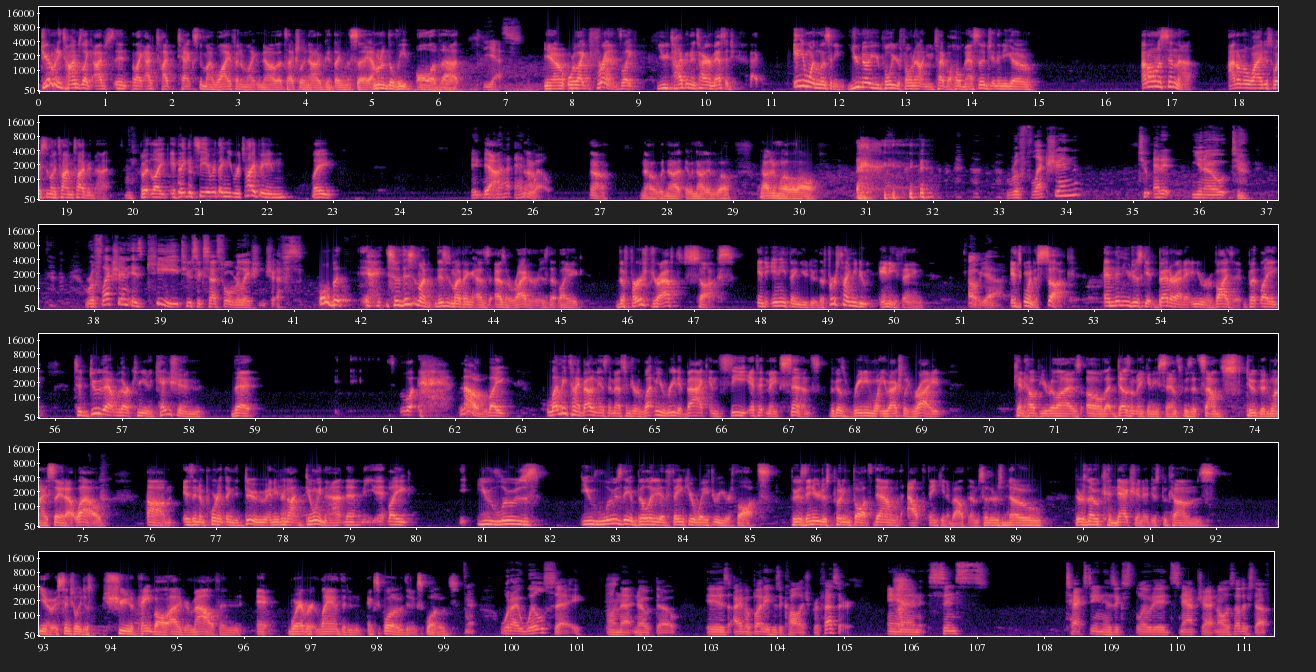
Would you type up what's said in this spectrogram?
Do you know how many times like I've sent like I've typed text to my wife and I'm like, no, that's actually not a good thing to say. I'm gonna delete all of that. Yes. You know, or like friends, like you type an entire message. Anyone listening, you know you pull your phone out and you type a whole message and then you go, I don't want to send that. I don't know why I just wasted my time typing that. But like if they could see everything you were typing, like It would Yeah, not end no. well. no. No, it would not it would not end well. Not end well at all. reflection to edit, you know, to reflection is key to successful relationships. Well, but so this is my this is my thing as as a writer is that like the first draft sucks in anything you do. The first time you do anything, Oh yeah. it's going to suck. And then you just get better at it and you revise it. But like to do that with our communication that no, like let me type out an instant messenger, let me read it back and see if it makes sense because reading what you actually write can help you realize, oh, that doesn't make any sense because it sounds stupid when I say it out loud. Um, is an important thing to do, and if you're not doing that, then it, like you lose you lose the ability to think your way through your thoughts because then you're just putting thoughts down without thinking about them. So there's no there's no connection. It just becomes you know essentially just shooting a paintball out of your mouth and it, wherever it lands and explodes, it explodes. What I will say on that note, though, is I have a buddy who's a college professor, and since texting has exploded, Snapchat, and all this other stuff,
